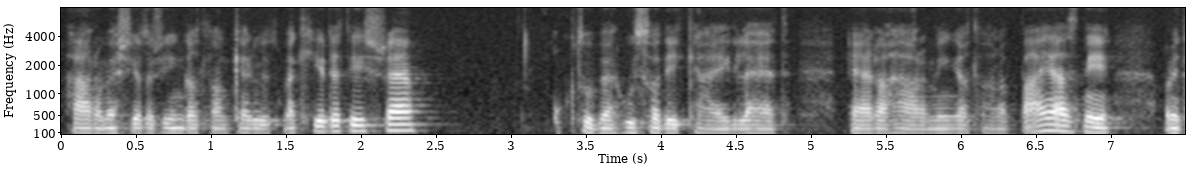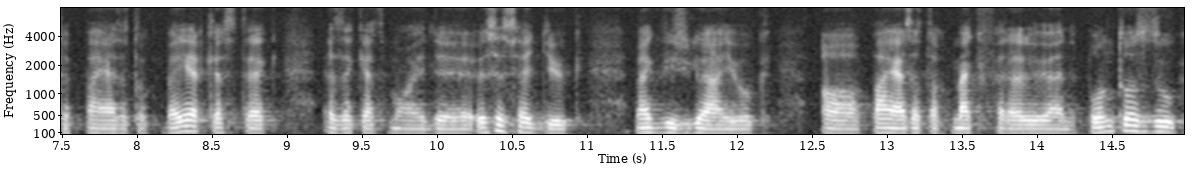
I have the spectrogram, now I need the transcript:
három esélyatos ingatlan került meghirdetésre. Október 20-áig lehet erre a három ingatlanra pályázni, amit a pályázatok beérkeztek, ezeket majd összeszedjük, megvizsgáljuk, a pályázatok megfelelően pontozzuk,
